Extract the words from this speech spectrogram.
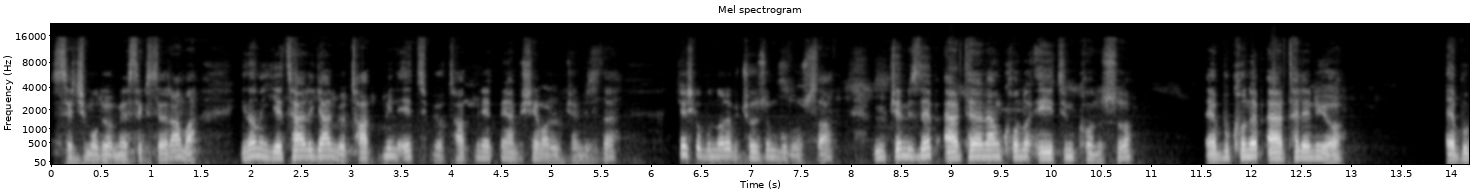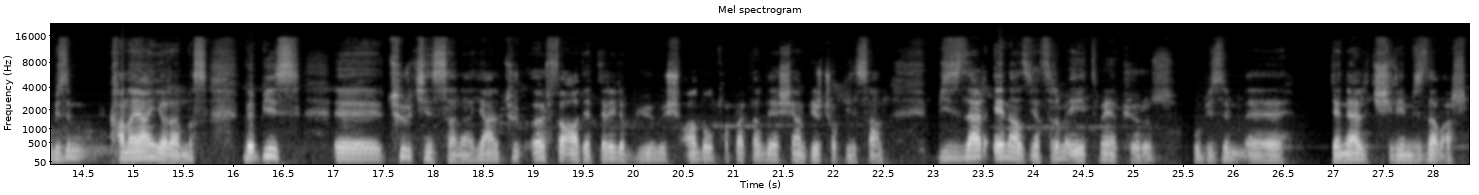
seçim oluyor meslek liseleri ama inanın yeterli gelmiyor, tatmin etmiyor. Tatmin etmeyen bir şey var ülkemizde. Keşke bunlara bir çözüm bulunsa. Ülkemizde hep ertelenen konu eğitim konusu. E, bu konu hep erteleniyor. E, bu bizim kanayan yaramız ve biz e, Türk insanı yani Türk örf ve adetleriyle büyümüş Anadolu topraklarında yaşayan birçok insan bizler en az yatırımı eğitime yapıyoruz. Bu bizim e, genel kişiliğimizde var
